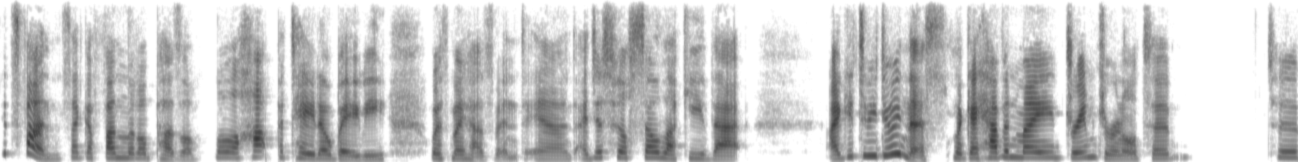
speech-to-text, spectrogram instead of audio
it's fun. It's like a fun little puzzle, little hot potato baby with my husband. And I just feel so lucky that I get to be doing this. Like I have in my dream journal to to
